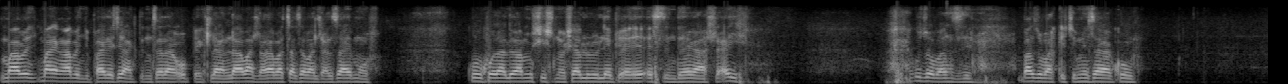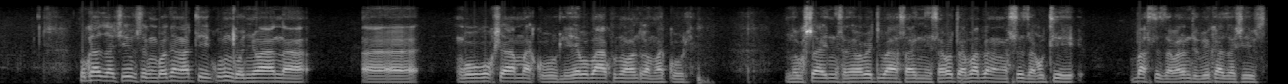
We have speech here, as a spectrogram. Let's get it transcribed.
Maye ngabe nje phakathi ingaqinisela ubackline la abadlali abathatha abadlalisa emuva kukhona lo amshishi noshalulu lephi esinde kahle ayi kuzoba nzima bazobagijimisa kakhulu. uKaizer Chiefs ngibona ngathi kungconywana uh ngokushaya amagoli yebo bayakhuluma abantu ngamagoli nokushayinisa njengoba bethi bayasayinisa kodwa uma bengangasiza ukuthi basiza abalandeli be-Kaizer Chiefs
